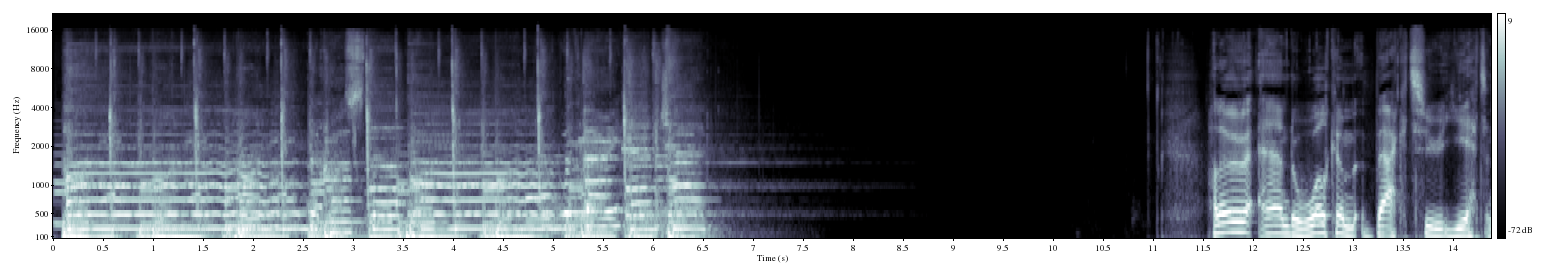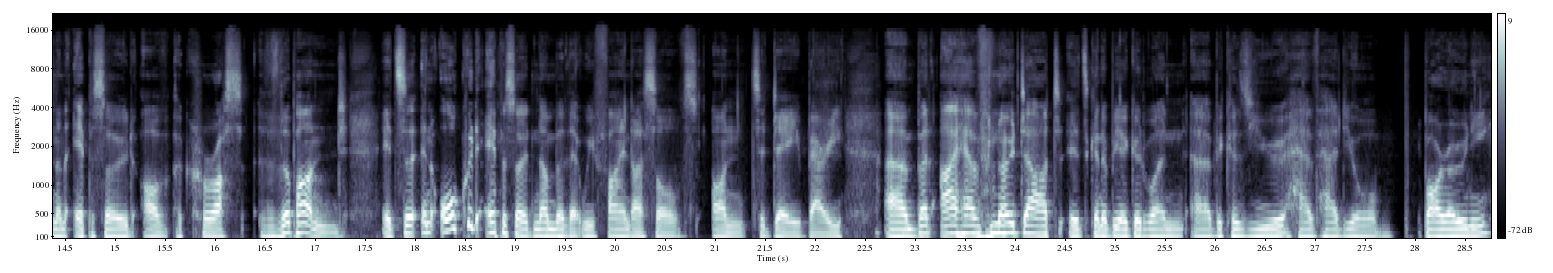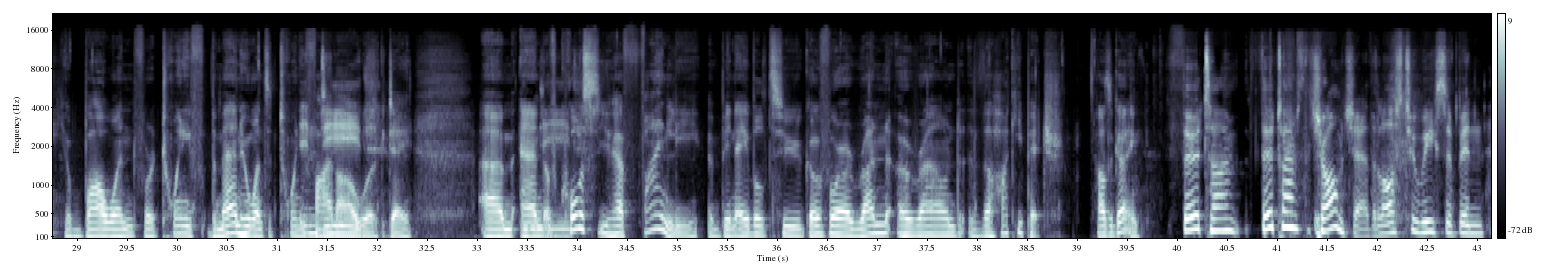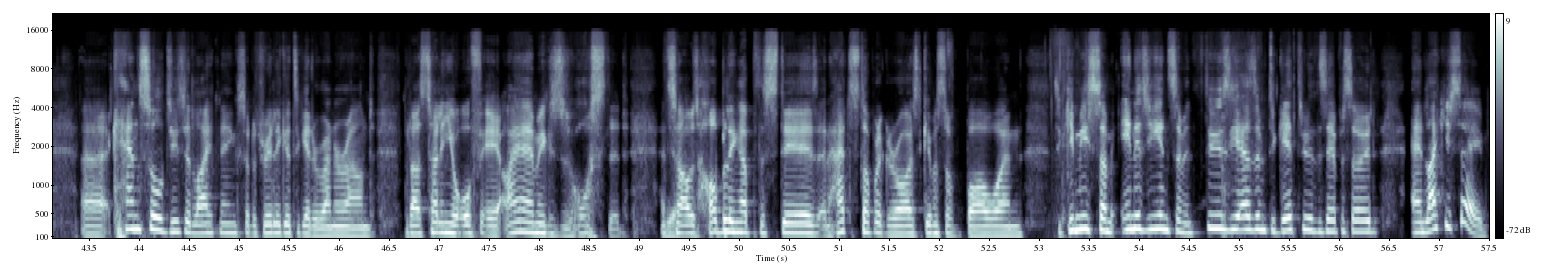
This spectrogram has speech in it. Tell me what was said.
Pond across the Hello and welcome back to yet another episode of Across the Pond. It's a, an awkward episode number that we find ourselves on today, Barry. Um, but I have no doubt it's going to be a good one uh, because you have had your Baroni, your bar one for a 20, the man who wants a 25 hour Indeed. workday. Um, and of course, you have finally been able to go for a run around the hockey pitch. How's it going? Third time, third time's the charm, Chad. The last two weeks have been uh, cancelled due to lightning, so it's really good to get a run around. But I was telling you off air, I am exhausted, and so I was hobbling up the stairs and had to stop at a garage to give myself bar one to give me some energy and some enthusiasm to get through this episode. And like you say,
